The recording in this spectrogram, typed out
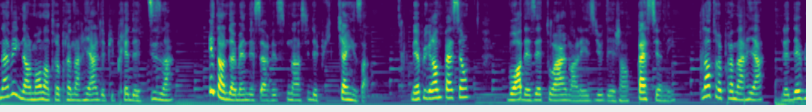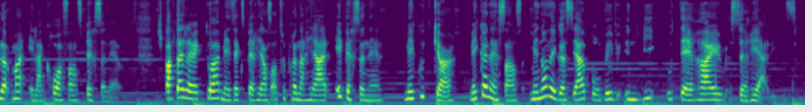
Je navigue dans le monde entrepreneurial depuis près de 10 ans et dans le domaine des services financiers depuis 15 ans. Mes plus grandes passions Voir des étoiles dans les yeux des gens passionnés, l'entrepreneuriat, le développement et la croissance personnelle. Je partage avec toi mes expériences entrepreneuriales et personnelles, mes coups de cœur, mes connaissances, mes non négociables pour vivre une vie où tes rêves se réalisent.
